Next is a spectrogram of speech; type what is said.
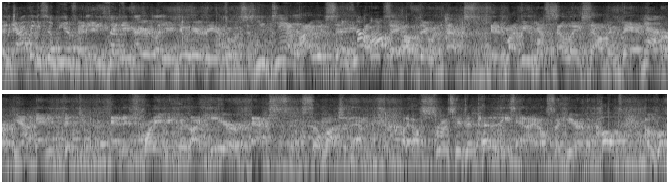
And which you- I think is so beautiful. And you, do so and you hear, you do hear the influences. You do. And I would say, I would say up there with X. It might be the most LA sounding band Yeah. ever. Yeah. And th- and it's funny because I hear X so much in them, but I also sometimes hear the Kennedys, and I also hear the Cult. A lo-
